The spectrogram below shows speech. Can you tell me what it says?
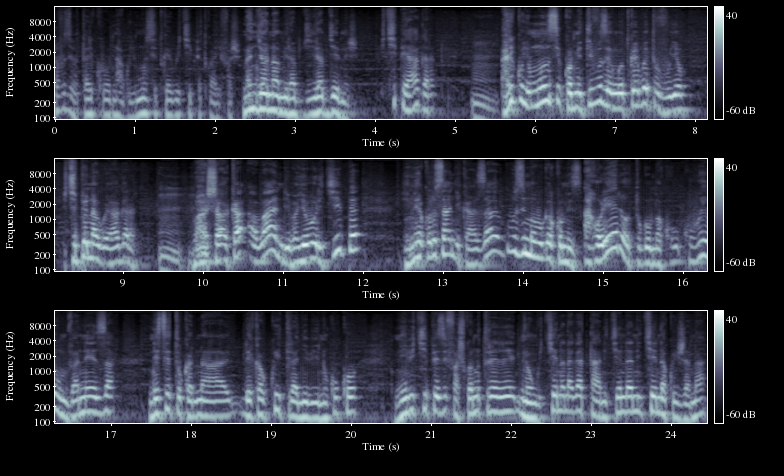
Baravuze bati ariko ntabwo uyu munsi twebwe ikipe twayifasha na njyanama irabyemeje ikipe yahagarara. Ariko uyu munsi komite ivuze ngo twebwe tuvuyeho. Ikipe ntabwo yahagarara. Bashaka abandi bayobora ikipe. Inteko rusange ikaza ubuzima bugakomeza. Aho rero tugomba ku- kuhumva neza ndetse tukanareka kwitiranya ibintu kuko niba ikipe zifashwa n'uturere mirongo icyenda na gatanu icyenda n'icyenda ku ijana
